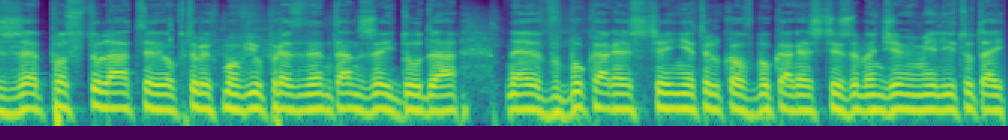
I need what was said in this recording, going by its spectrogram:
że postulaty, o których mówił prezydent Andrzej Duda w Bukareszcie i nie tylko w Bukareszcie, że będziemy mieli tutaj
